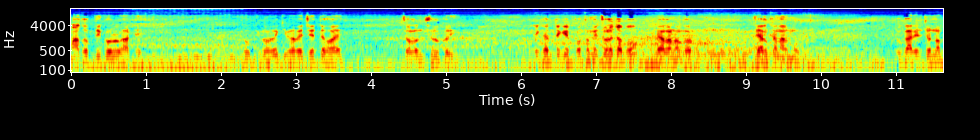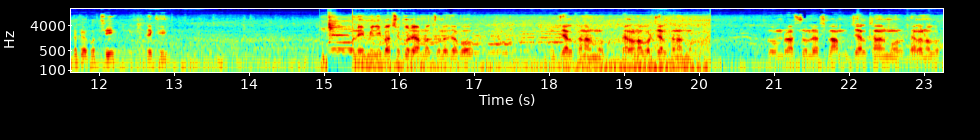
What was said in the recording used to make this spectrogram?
মাধবদী গরুর হাটে। তো কীভাবে কীভাবে যেতে হয়, চলন শুরু করি। এখান থেকে প্রথমে চলে যাব বেলানগর জেলখানার মোড়। তো গাড়ির জন্য অপেক্ষা করছি, দেখি। মানে মিনি বাসে করে আমরা চলে যাব জেলখানার মোড়, বেলানগর জেলখানার মোড়। তো আমরা চলে আসলাম জেলখানার মোড়, ভেলানগর।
